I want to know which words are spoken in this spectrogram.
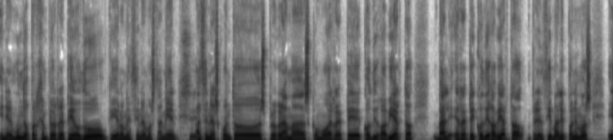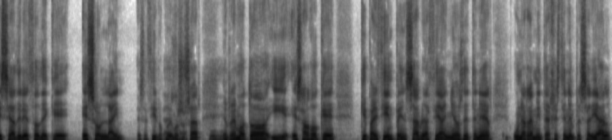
en el mundo, por ejemplo, RP Odoo, que ya lo mencionamos también hace unos cuantos programas como RP Código Abierto, vale, RP Código Abierto, pero encima le ponemos ese aderezo de que es online, es decir, lo podemos usar en remoto y es algo que, que parecía impensable hace años de tener una herramienta de gestión empresarial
